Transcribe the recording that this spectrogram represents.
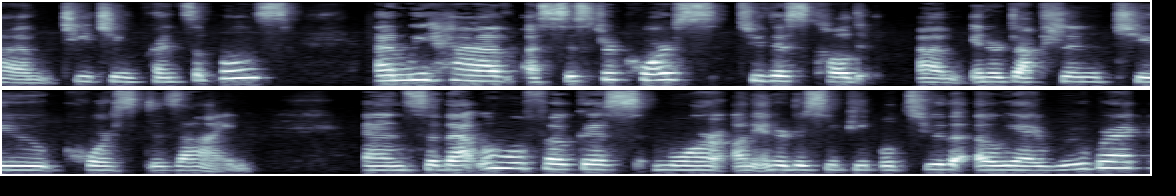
um, teaching principles. And we have a sister course to this called um, Introduction to Course Design. And so that one will focus more on introducing people to the OEI rubric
